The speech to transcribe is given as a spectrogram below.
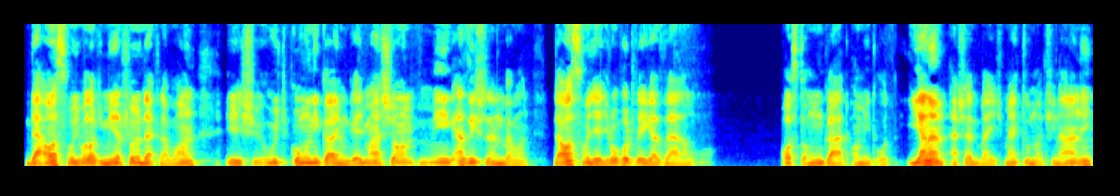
De az, hogy valaki mérföldekre van, és úgy kommunikáljunk egymással, még ez is rendben van. De az, hogy egy robot végezze el azt a munkát, amit ott jelen esetben is meg tudna csinálni,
